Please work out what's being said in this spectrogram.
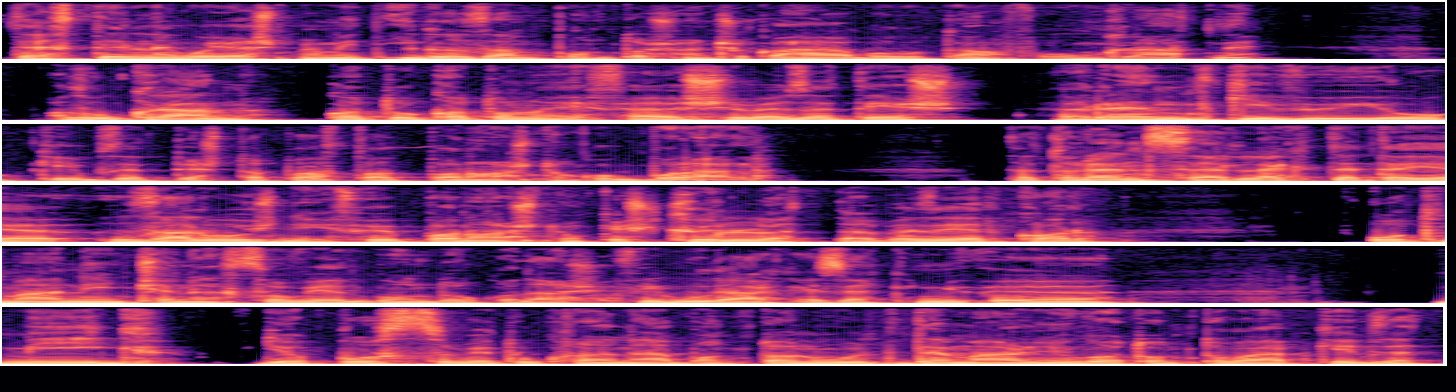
de ez tényleg olyasmi, amit igazán pontosan csak a háború után fogunk látni. Az ukrán katonai felsővezetés rendkívül jó képzett és tapasztalt parancsnokokból áll. Tehát a rendszer legteteje, Zaluzsnyi főparancsnok és körülötte a vezérkar, ott már nincsenek szovjet gondolkodású figurák, ezek ö, még ugye a poszt-szovjet Ukrajnában tanult, de már nyugaton továbbképzett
